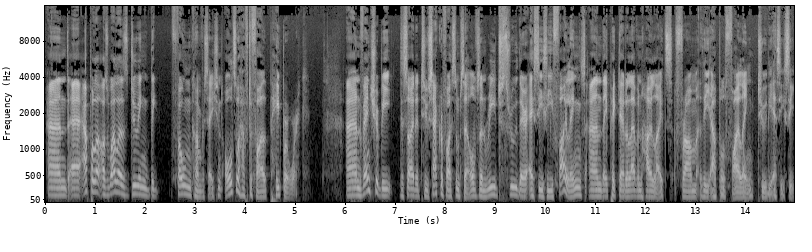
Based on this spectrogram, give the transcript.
And uh, Apple, as well as doing the phone conversation, also have to file paperwork. And VentureBeat decided to sacrifice themselves and read through their SEC filings, and they picked out 11 highlights from the Apple filing to the SEC.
